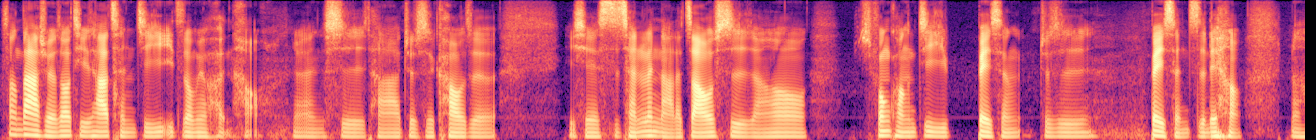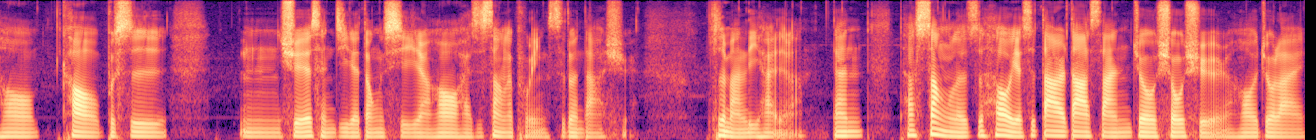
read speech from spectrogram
上大学的时候，其实他成绩一直都没有很好，但是他就是靠着一些死缠烂打的招式，然后疯狂记备审，就是备审资料，然后靠不是。嗯，学业成绩的东西，然后还是上了普林斯顿大学，是蛮厉害的啦。但他上了之后，也是大二大三就休学，然后就来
